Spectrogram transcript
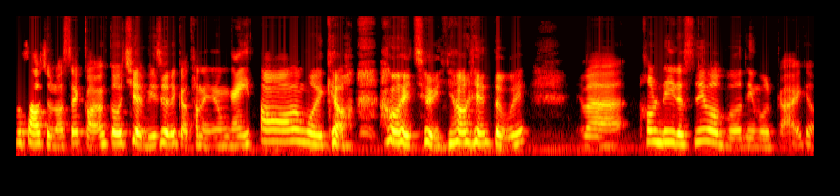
hôm sau chúng nó sẽ có những câu chuyện ví dụ như kiểu thằng này nó ngáy to xong rồi kiểu rồi chửi nhau liên tục ấy. Và không đi được sleepover thì một cái kiểu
